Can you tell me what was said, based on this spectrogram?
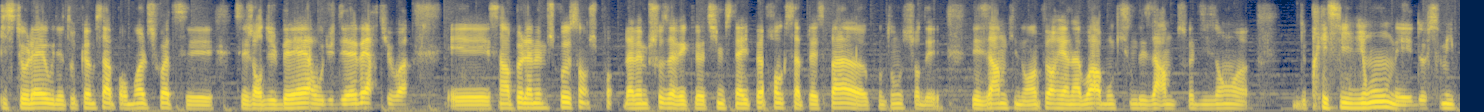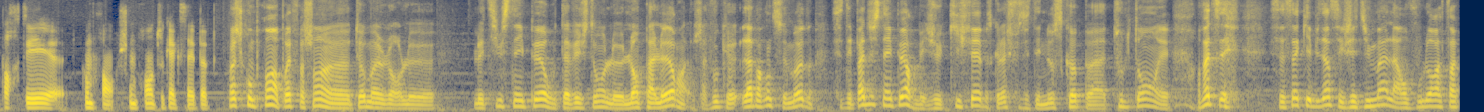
pistolets ou des trucs comme ça. Pour moi, le SWAT, c'est genre du BR ou du DMR, tu vois. Et c'est un peu la même chose, prends- la même chose avec le Team Sniper. Je que ça plaise pas euh, qu'on tombe sur des, des armes qui n'ont un peu rien à voir, bon, qui sont des armes soi-disant euh, de précision, mais de semi-portée. euh, je comprends. Je comprends en tout cas que ça ait pas Moi, je comprends. Après, franchement, euh, toi, moi, genre, le, le Team Sniper où tu avais justement le l'empaleur, j'avoue que là, par contre, ce mode, c'était pas du sniper, mais je kiffais parce que là, je faisais des no-scope euh, tout le temps. Et en fait, c'est- ça qui est bizarre, c'est que j'ai du mal à en vouloir à 3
